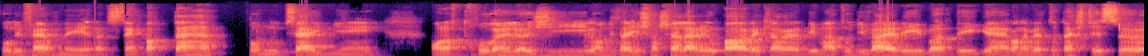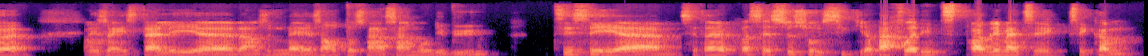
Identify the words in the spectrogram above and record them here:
pour les faire venir. C'est important pour nous que ça aille bien. On leur trouve un logis. On est allé chercher à l'aéroport avec des manteaux d'hiver, des bottes, des gants. On avait tout acheté ça. On les a installés euh, dans une maison tous ensemble au début. Tu sais, euh, c'est un processus aussi qui a parfois des petites problématiques. C'est comme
